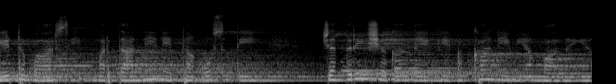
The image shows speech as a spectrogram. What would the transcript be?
ਗਿੱਠ ਬਾਰ ਸੀ। ਮਰਦਾਨੇ ਨੇ ਤਾਂ ਉਸ ਦੀ ਚੰਦਰੀ ਸ਼ਕਲ ਦੇ ਕੇ ਅੱਖਾਂ ਨੀਵੀਆਂ ਪਾ ਲਈਆਂ।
